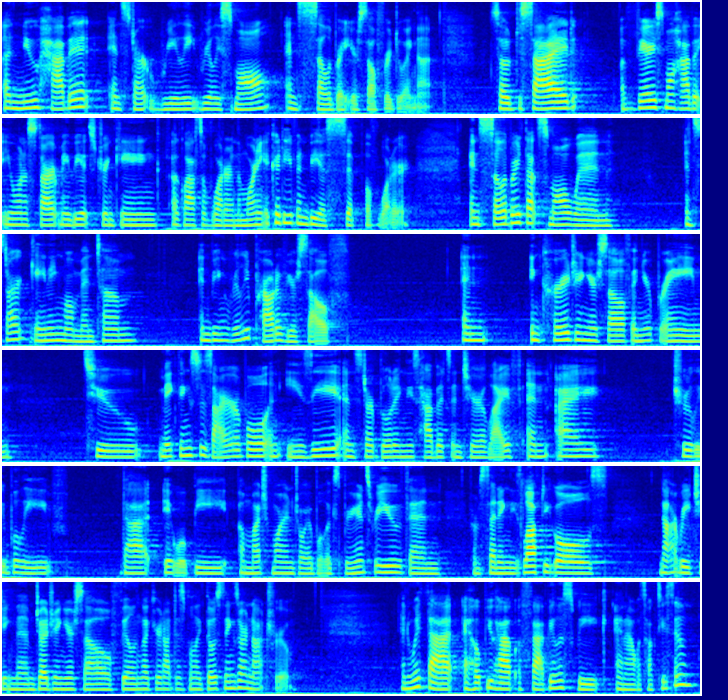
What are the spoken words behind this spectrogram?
a new habit and start really, really small and celebrate yourself for doing that. So decide a very small habit you want to start. Maybe it's drinking a glass of water in the morning, it could even be a sip of water. And celebrate that small win and start gaining momentum and being really proud of yourself and encouraging yourself and your brain to make things desirable and easy and start building these habits into your life. And I truly believe that it will be a much more enjoyable experience for you than from setting these lofty goals, not reaching them, judging yourself, feeling like you're not disciplined. Like those things are not true. And with that, I hope you have a fabulous week and I will talk to you soon.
